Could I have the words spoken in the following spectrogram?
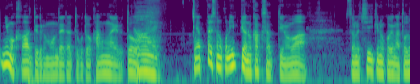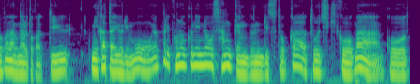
にも関わってくる問題だってことを考えると、はい。やっぱりそのこの一票の格差っていうのはその地域の声が届かなくなるとかっていう見方よりもやっぱりこの国の三権分立とか統治機構がこう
